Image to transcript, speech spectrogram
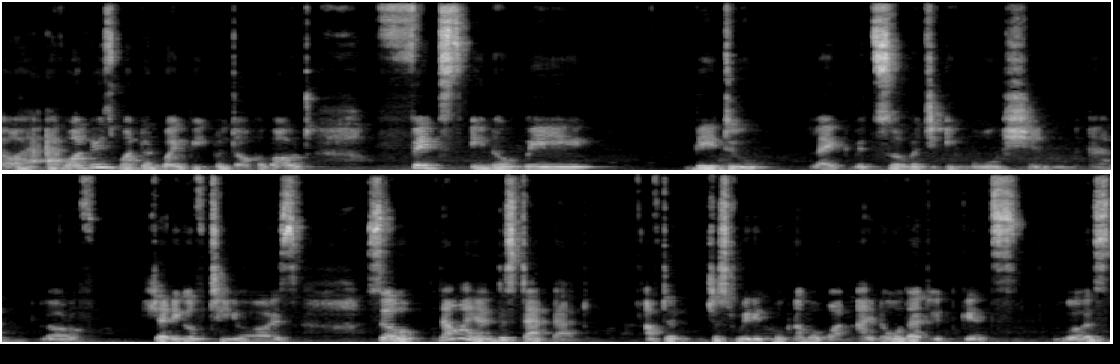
I've always wondered why people talk about Fitz in a way they do, like with so much emotion and a lot of shedding of tears. So now I understand that after just reading book number one. I know that it gets worse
